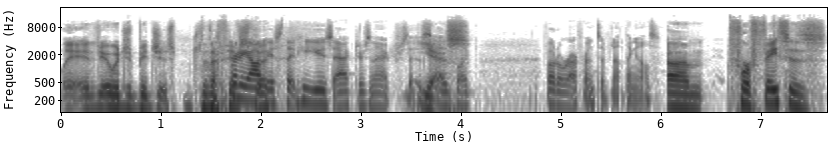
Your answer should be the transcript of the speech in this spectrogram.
it, it would be just It's pretty obvious that he used actors and actresses Yes. as like photo reference, if nothing else. um, for faces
